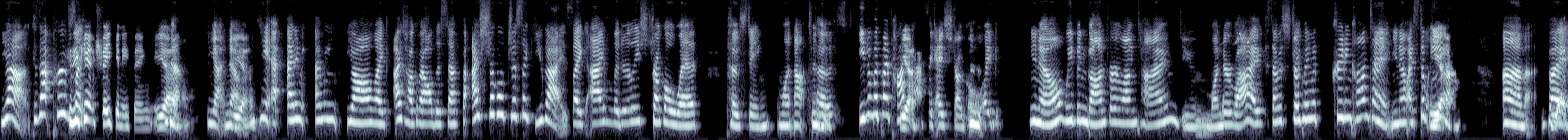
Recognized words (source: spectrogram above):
Yeah, because that proves because like you can't fake anything yeah no, yeah, no. Yeah. Can't- I, I mean, I mean, y'all, like I talk about all this stuff, but I struggle just like you guys. Like I literally struggle with posting what not to Mhm. post. Even with my podcast, Yeah. like I struggle. Mhm. Like, you know, we've been gone for a long time. Do you wonder why? Because I was struggling with creating content. You know, I still am. Yeah. Um, but Yeah.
